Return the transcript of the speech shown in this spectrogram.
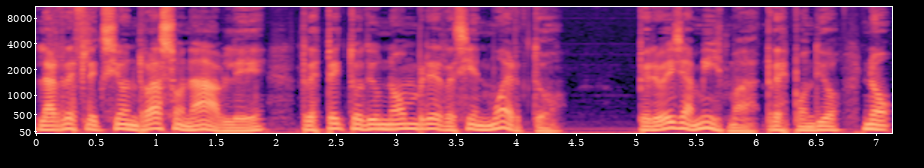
la reflexión razonable respecto de un hombre recién muerto. Pero ella misma respondió, no,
